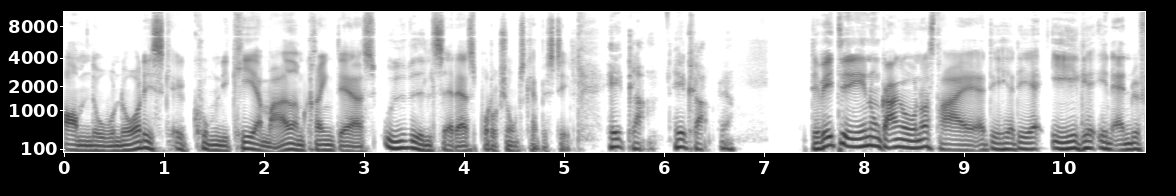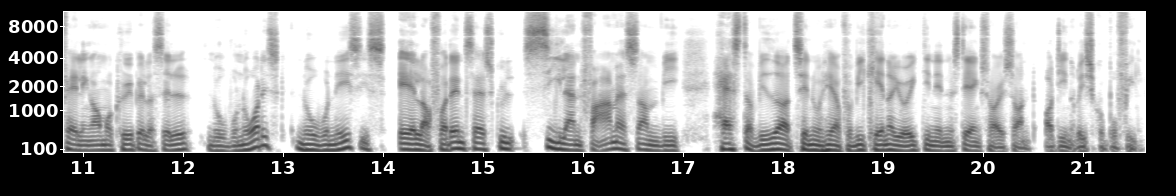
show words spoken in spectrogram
om Novo Nordisk øh, kommunikerer meget omkring deres udvidelse af deres produktionskapacitet. Helt klart, helt klart, ja. Det er vigtigt endnu en gang at understrege, at det her det er ikke en anbefaling om at købe eller sælge Novo Nordisk, Novo Nesis eller for den sags skyld Silan Pharma, som vi haster videre til nu her, for vi kender jo ikke din investeringshorisont og din risikoprofil.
